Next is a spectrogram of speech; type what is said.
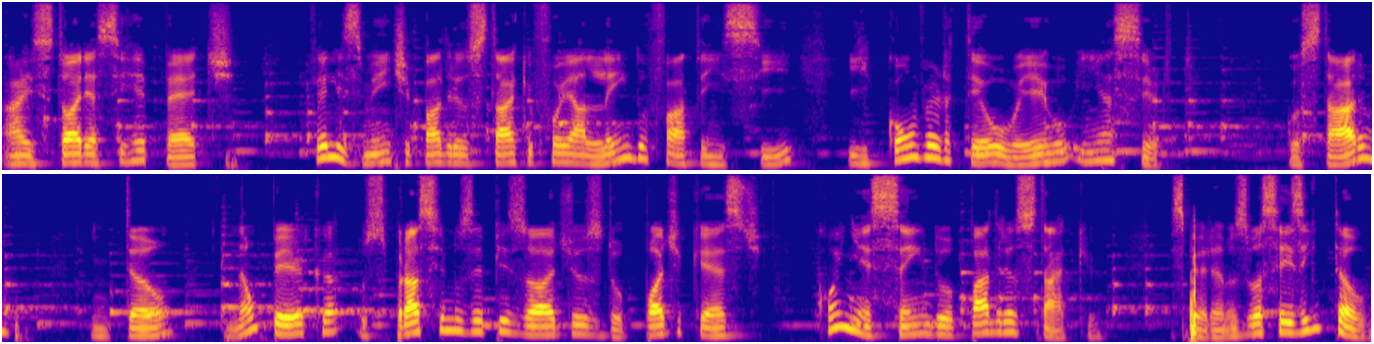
a história se repete. Felizmente, Padre Eustáquio foi além do fato em si e converteu o erro em acerto. Gostaram? Então, não perca os próximos episódios do podcast Conhecendo o Padre Eustáquio. Esperamos vocês então.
